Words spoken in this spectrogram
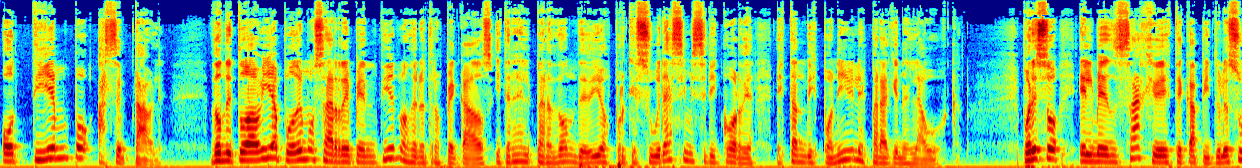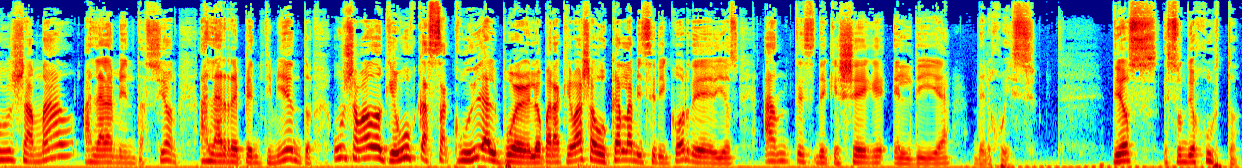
o tiempo aceptable. donde todavía podemos arrepentirnos de nuestros pecados y tener el perdón de Dios, porque su gracia y misericordia están disponibles para quienes la buscan. Por eso el mensaje de este capítulo es un llamado a la lamentación, al arrepentimiento, un llamado que busca sacudir al pueblo para que vaya a buscar la misericordia de Dios antes de que llegue el día del juicio. Dios es un Dios justo,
